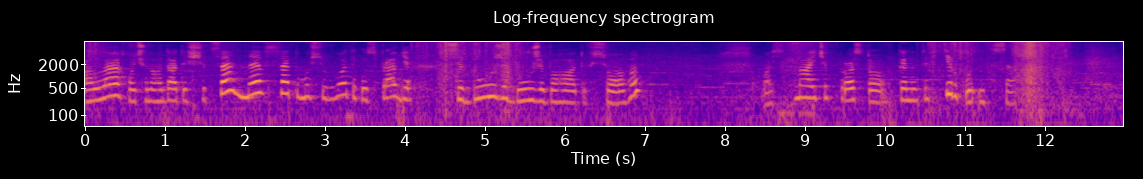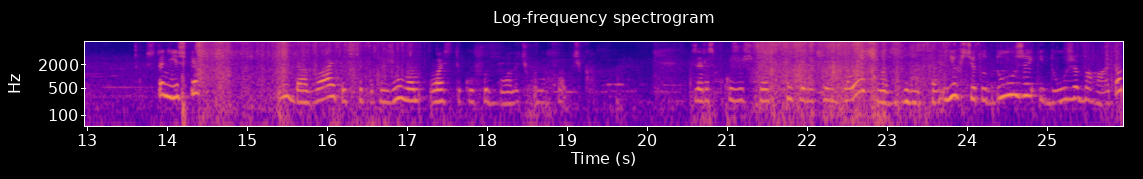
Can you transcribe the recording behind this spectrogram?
але хочу нагадати, що це не все, тому що в лотику справді ще дуже-дуже багато всього. Ось найчик, просто кинути в стірку і все. Штанішки. І давайте ще покажу вам ось таку футболочку на хлопчика. Зараз покажу, що скільки речей залишилось. Їх ще тут дуже і дуже багато.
